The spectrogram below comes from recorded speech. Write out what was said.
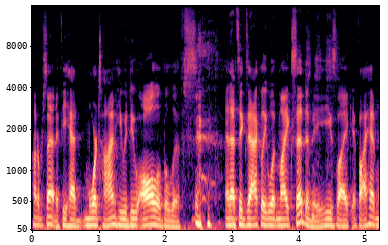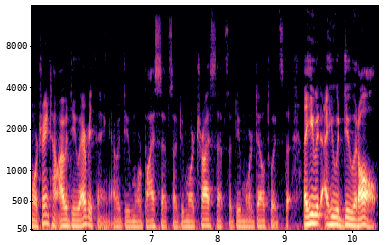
100%. If he had more time, he would do all of the lifts. and that's exactly what Mike said to me. He's like, If I had more train time, I would do everything. I would do more biceps, I'd do more triceps, I'd do more deltoid stuff. Like he would, he would do it all.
